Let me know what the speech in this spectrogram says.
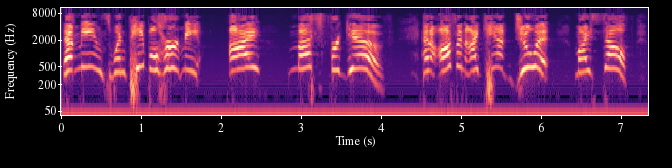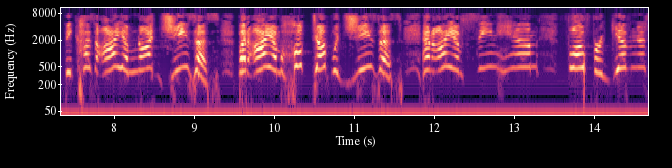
That means when people hurt me, I must forgive. And often I can't do it myself because I am not Jesus, but I am hooked up with Jesus and I have seen Him flow forgiveness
